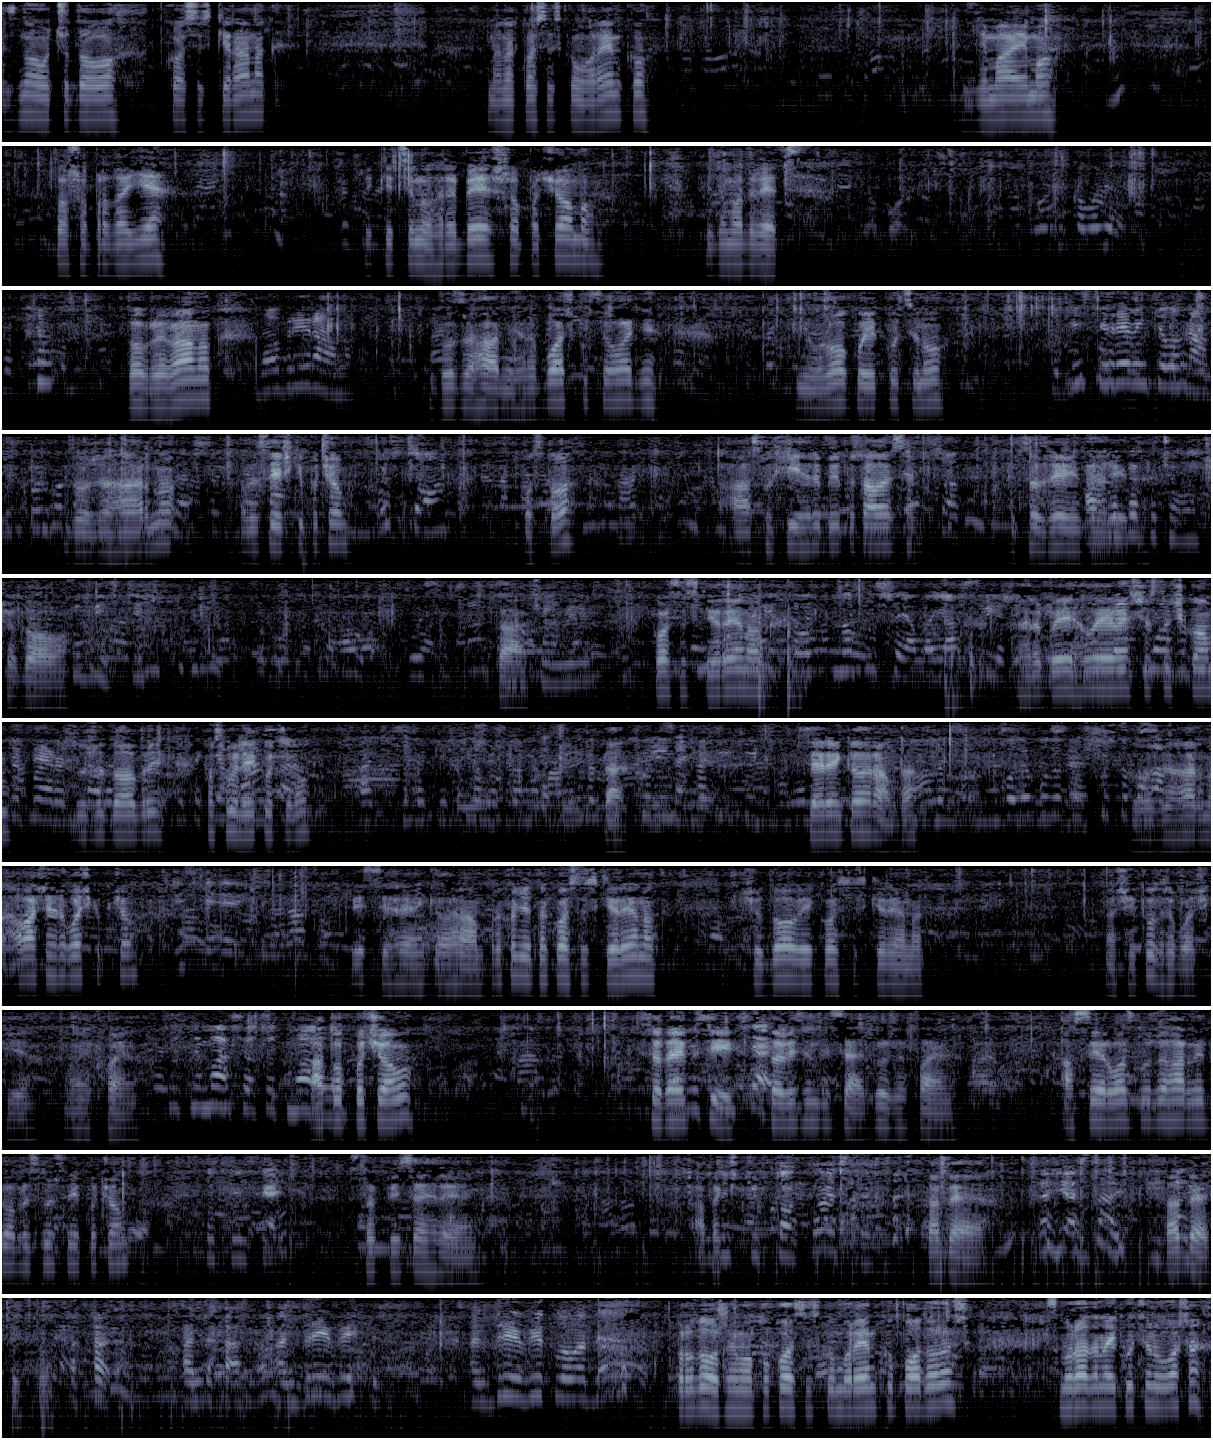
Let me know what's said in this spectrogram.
І знову чудово косівський ранок. Ми на косівському ринку. Знімаємо, хто що продає, які ціну гриби, що по чому. Йдемо дивитися. Добрий ранок. Добрий ранок. Дуже гарні грибочки сьогодні. Півроку, яку ціну? По 200 гривень кілограм. Дуже гарно. Лисички по чому? По 100. По 100? А сухі гриби питалися? 500 гривень А per гриби літр. по чому? Чудово. По 200. Так, Косівський ринок, Насушила, я свіжий. гриби, гливи з чесночком. Дуже добрі. Фасолі яку ціну? Так. 50 гривень кілограм, так? Дуже гарно. А ваші грибочки по чому? 200 гривень кілограм. Приходіть на Косівський ринок. Чудовий Косівський ринок. Значить, і тут грибочки є. Ну, як файно. Тут нема що, тут мало. А тут по чому? Все так як всі. 180, дуже файно. А сир у вас дуже гарний, добрий, смачний по чому? 150. 150 гривень. А так, Ти та де? Я знаю. Та де ті хто? Андрій Вик... Андрій Віклова. Продовжуємо по Косівському ринку подорож. Смородина яку ціну ваша?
